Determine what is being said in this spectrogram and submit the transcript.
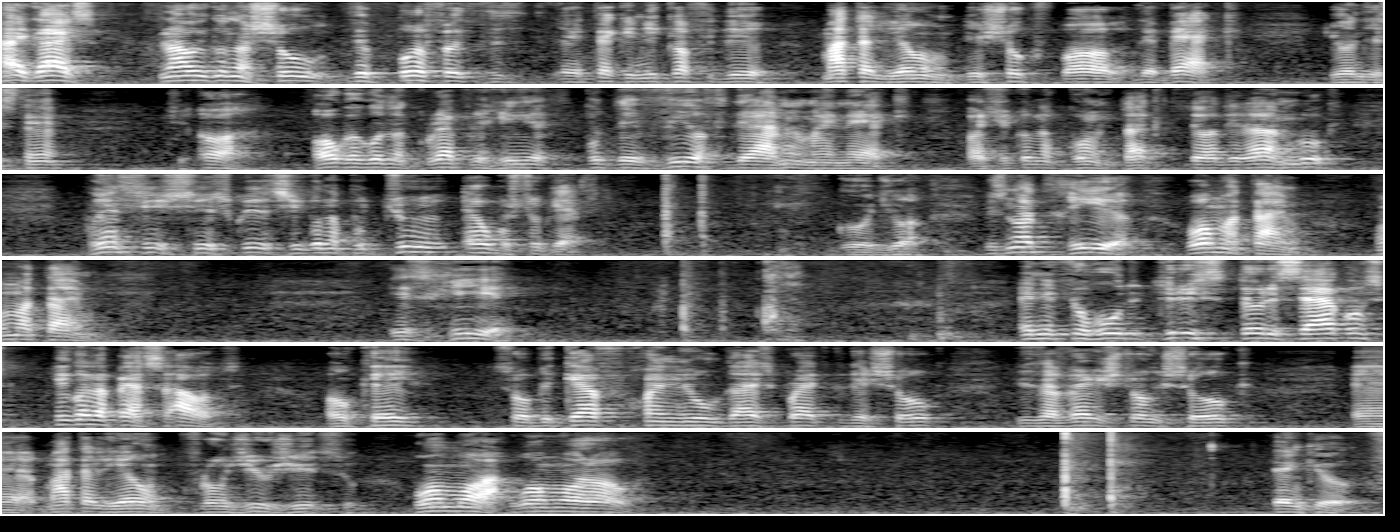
Hi guys, now we're gonna show the perfect uh, technique of the mata-leão, the choke for the back. You understand? Oh, Olga gonna grab her here, put the V of the arm in my neck. But she's gonna contact the other arm, look. When she, she squeezes, she's gonna put two elbows together. Good job. It's not here. One more time. One more time. It's here. And if you hold three, 30 seconds, he's gonna pass out. Okay? So be careful when you guys practice the choke. Is a very strong choke. Uh, Mata-leão from Jiu-Jitsu. One more, one more. Thank you.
